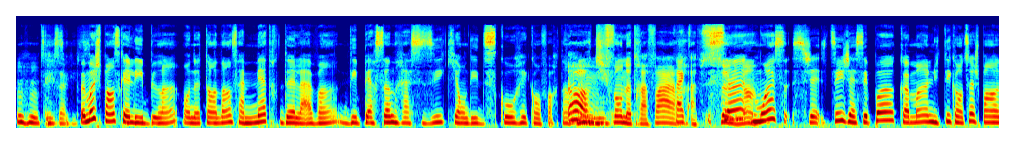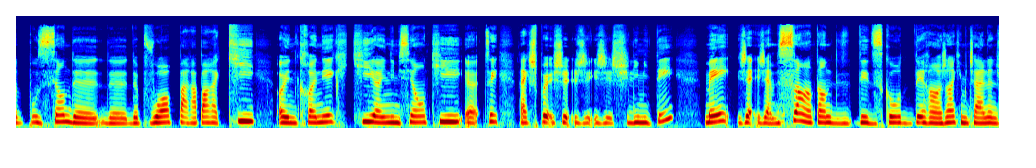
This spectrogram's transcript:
Mhm. Exact. Mais moi, je pense que les Blancs, on a tendance à mettre de l'avant des personnes racisées qui ont des discours réconfortants. Ah, Mhm. qui font notre affaire. Fait Absolument. Ça, moi, tu sais, je sais pas comment lutter contre ça. Je suis pas en position de, de, de pouvoir par rapport à qui a une chronique, qui a une émission, qui, euh, tu sais, fait que je peux, je, je, je, je suis limitée, mais j'ai- j'aime ça entendre des- discours dérangeants qui me challenge.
